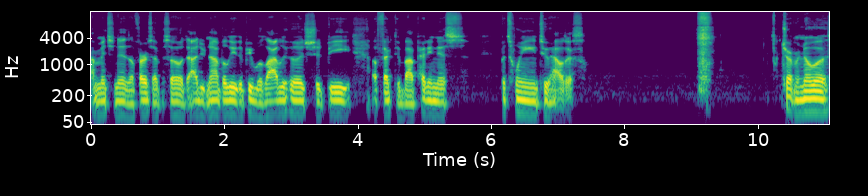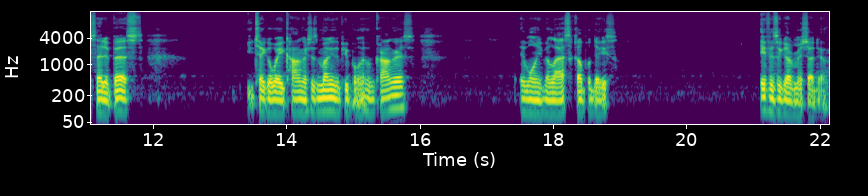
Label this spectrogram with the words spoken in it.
I mentioned in the first episode I do not believe that people's livelihoods should be affected by pettiness between two houses. Trevor Noah said it best. You take away Congress's money, the people in Congress, it won't even last a couple days if it's a government shutdown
